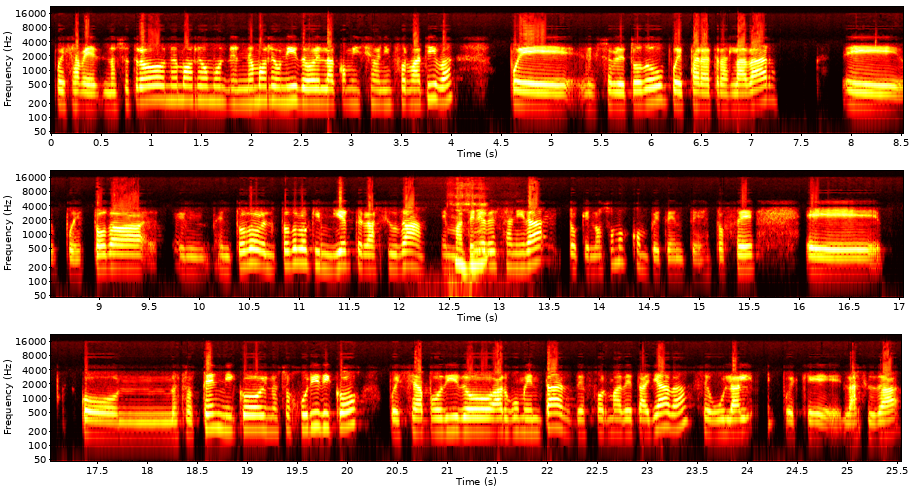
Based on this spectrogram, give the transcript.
pues a ver, nosotros nos hemos, hemos reunido en la comisión informativa, pues sobre todo pues para trasladar eh, pues toda en, todo todo lo que invierte la ciudad en materia de sanidad lo que no somos competentes entonces eh, con nuestros técnicos y nuestros jurídicos pues se ha podido argumentar de forma detallada según la ley pues que la ciudad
